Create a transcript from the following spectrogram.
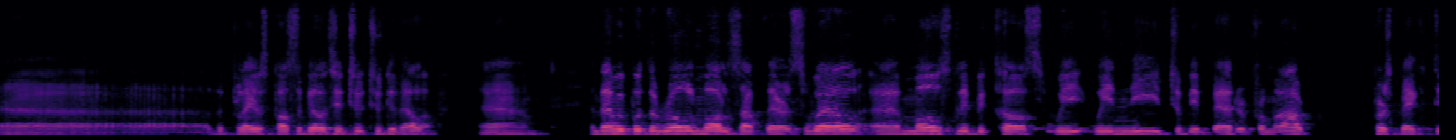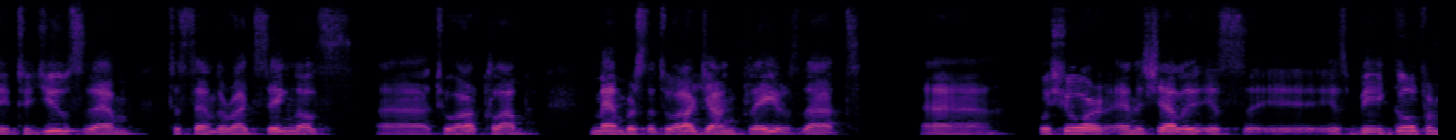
uh, the player's possibility to, to develop. Um, and then we put the role models up there as well, uh, mostly because we, we need to be better from our perspective to use them to send the right signals uh, to our club members and to our young players that uh, for sure NHL is is big goal for,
